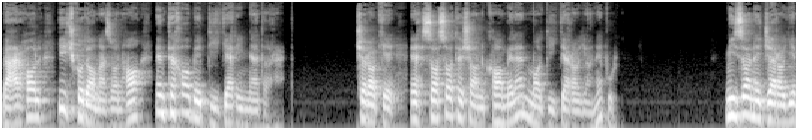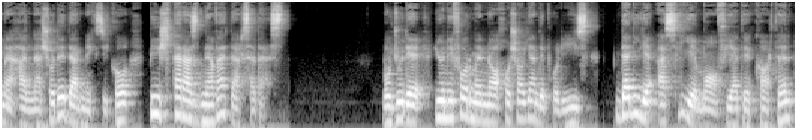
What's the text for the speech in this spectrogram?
به هر حال هیچ کدام از آنها انتخاب دیگری ندارد. چرا که احساساتشان کاملا مادیگرایانه بود. میزان جرایم حل نشده در مکزیکو بیشتر از 90 درصد است. وجود یونیفرم ناخوشایند پلیس دلیل اصلی معافیت کارتل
